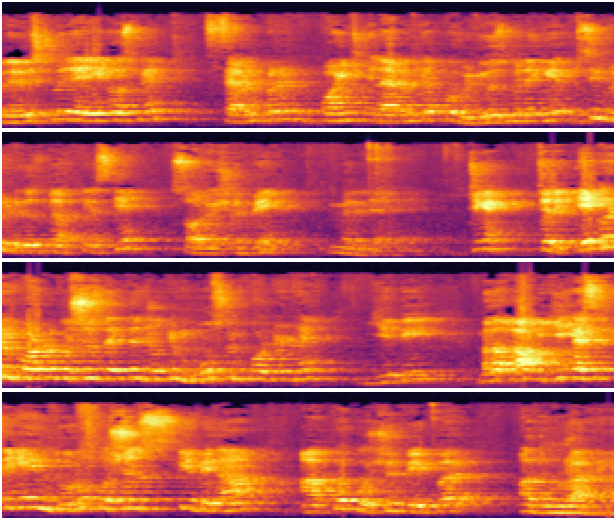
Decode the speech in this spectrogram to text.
प्लेलिस्ट में जाइएगा उसमें। 7.11 के आपको वीडियोस मिलेंगे, उसी वीडियोस में आपके इसके सॉल्यूशन भी मिल जाएँगे। ठीक है? चलिए, एक और इंपॉर्टेंट क्वेश्चन देखते हैं, जो कि मोस्ट इंपॉर्टेंट है। ये भी मतलब आप ये कह सकते हैं कि इन दोनों क्वेश्चंस के बिना आपका क्वेश्चन पेपर अधूरा है।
